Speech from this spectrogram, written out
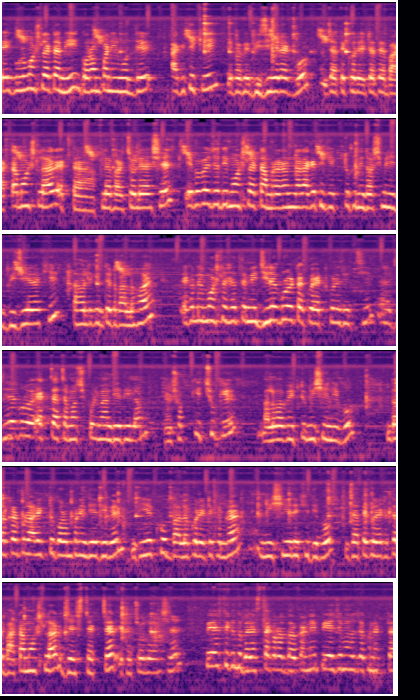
এই গুঁড়ো মশলাটা আমি গরম পানির মধ্যে আগে থেকেই এভাবে ভিজিয়ে রাখব, যাতে করে এটাতে বাটা মশলার একটা ফ্লেভার চলে আসে। এভাবে যদি মশলাটা আমরা রান্নার আগে থেকে একটুখানি দশ মিনিট ভিজিয়ে রাখি, তাহলে কিন্তু এটা ভালো হয়। এখন এই মশলার সাথে আমি জিরা গুঁড়োটাকে অ্যাড করে দিচ্ছি। জিরা গুঁড়ো এক চা চামচ পরিমাণ দিয়ে দিলাম। সব কিছুকে ভালোভাবে একটু মিশিয়ে নিব। দরকার পড়লে আরেকটু গরম পানি দিয়ে দিবেন। দিয়ে খুব ভালো করে এটাকে আমরা মিশিয়ে রেখে দিব, যাতে করে এটাতে বাটা মশলার যে স্ট্রাকচার এটা চলে আসে। পেঁয়াজটা কিন্তু বেরেস্তা করার দরকার নেই। পেঁয়াজের মধ্যে যখন একটা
